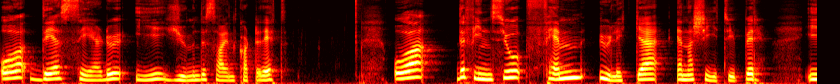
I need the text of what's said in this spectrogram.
Og det ser du i Human Design-kartet ditt. Og det fins jo fem ulike energityper i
